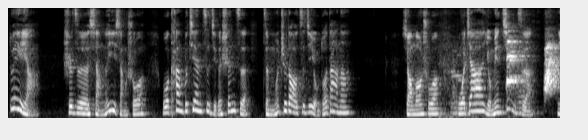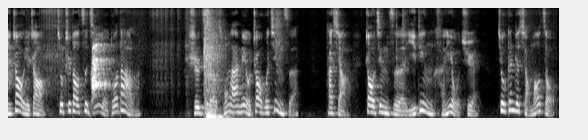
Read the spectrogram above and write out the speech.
对呀，狮子想了一想，说：“我看不见自己的身子，怎么知道自己有多大呢？”小猫说：“我家有面镜子，你照一照就知道自己有多大了。”狮子从来没有照过镜子，他想照镜子一定很有趣，就跟着小猫走，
